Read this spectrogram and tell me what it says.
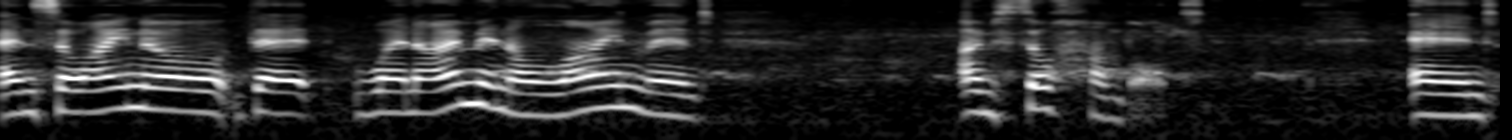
And so I know that when I'm in alignment, I'm so humbled. And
